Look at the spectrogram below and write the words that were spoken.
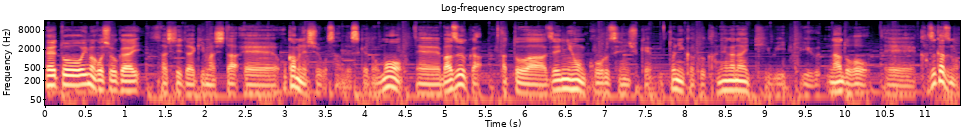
えー、と今ご紹介させていただきました、えー岡宗修吾さんですけども、えーバズーカあとは全日本コール選手権とにかく金がない TV というなどを、えー数々の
